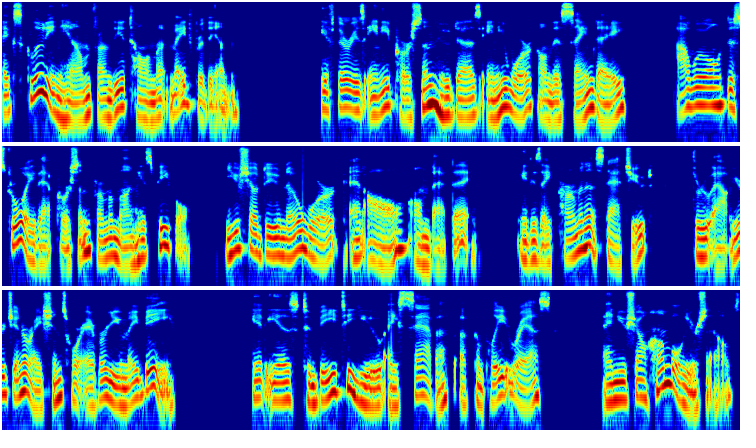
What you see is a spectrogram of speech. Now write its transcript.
excluding him from the atonement made for them. If there is any person who does any work on this same day, I will destroy that person from among his people. You shall do no work at all on that day. It is a permanent statute throughout your generations wherever you may be. It is to be to you a Sabbath of complete rest, and you shall humble yourselves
